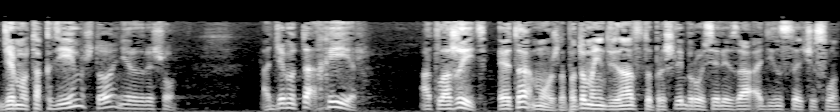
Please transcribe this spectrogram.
Джему такдим, что не разрешен. А джему тахир, отложить, это можно. Потом они 12 пришли, бросили за 11 число.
